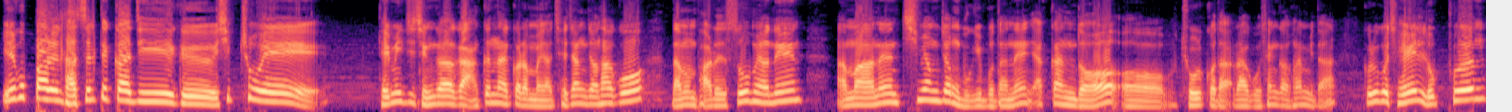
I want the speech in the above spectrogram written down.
일곱 발을 다 쓸 때까지 그 10초에 데미지 증가가 안 끝날 거란 말이야. 재장전하고 남은 발을 쏘면은 아마는 치명적 무기보다는 약간 더 어, 좋을 거다라고 생각을 합니다. 그리고 제일 높은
